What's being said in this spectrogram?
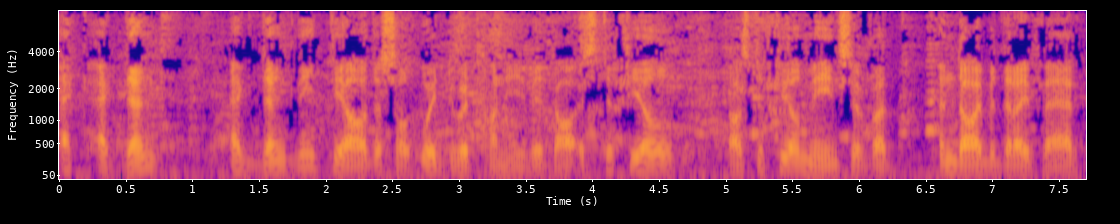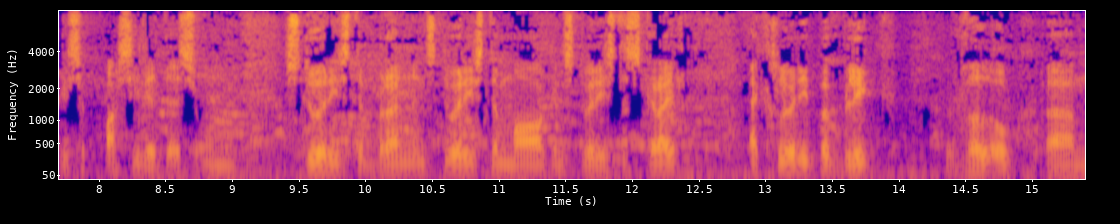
ek ek dink ek dink nie teater sal ooit doodgaan nie. Jy weet daar is te veel daar's te veel mense wat in daai bedryf werk wie se passie dit is om stories te bring en stories te maak en stories te skryf. Ek glo die publiek wil ook ehm um,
